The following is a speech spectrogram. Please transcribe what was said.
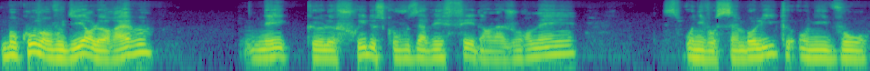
Beaucoup vont vous dire le rêve n'est que le fruit de ce que vous avez fait dans la journée, au niveau symbolique, au niveau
